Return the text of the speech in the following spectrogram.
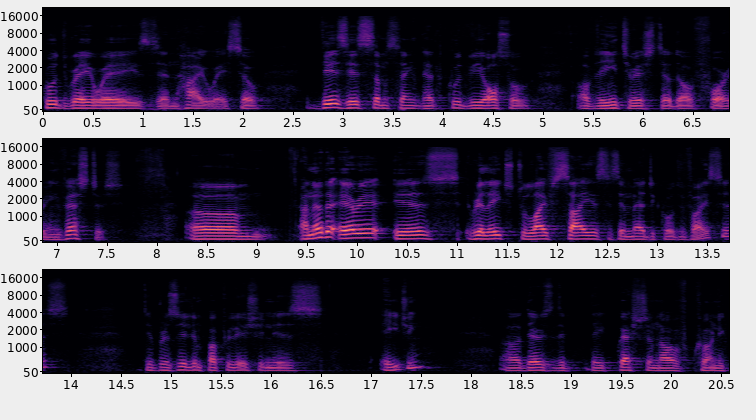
good railways, and highways. So, this is something that could be also of the interest of foreign investors. Um, another area is relates to life sciences and medical devices. The Brazilian population is aging. Uh, there's the, the, question of chronic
